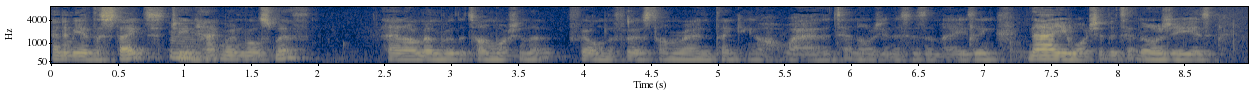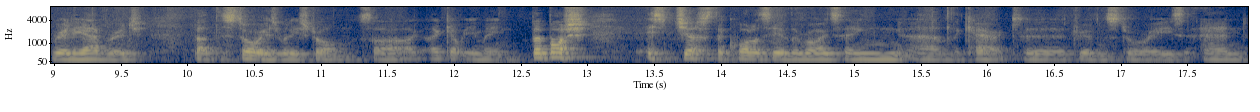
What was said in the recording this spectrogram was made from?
Enemy of the State, Gene Mm. Hackman, Will Smith. And I remember at the time watching that film the first time around and thinking, oh, wow, the technology in this is amazing. Now you watch it, the technology is really average, but the story is really strong. So I, I get what you mean. But Bosch, it's just the quality of the writing, um, the character driven stories. And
